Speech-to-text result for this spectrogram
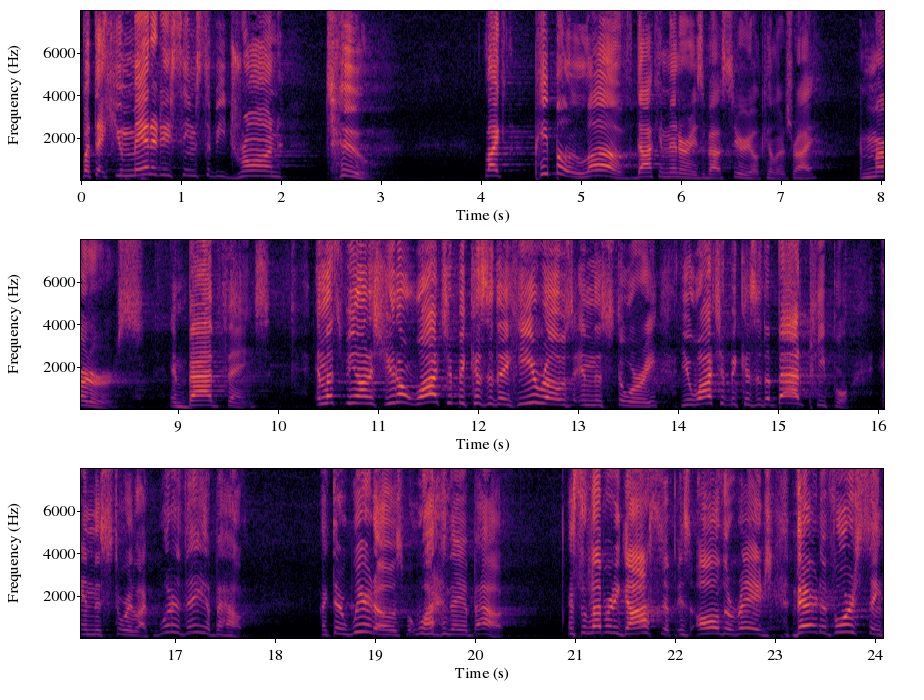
but that humanity seems to be drawn to. Like, people love documentaries about serial killers, right? And murderers and bad things. And let's be honest, you don't watch it because of the heroes in the story. You watch it because of the bad people in this story. Like, what are they about? Like, they're weirdos, but what are they about? And celebrity gossip is all the rage. They're divorcing.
